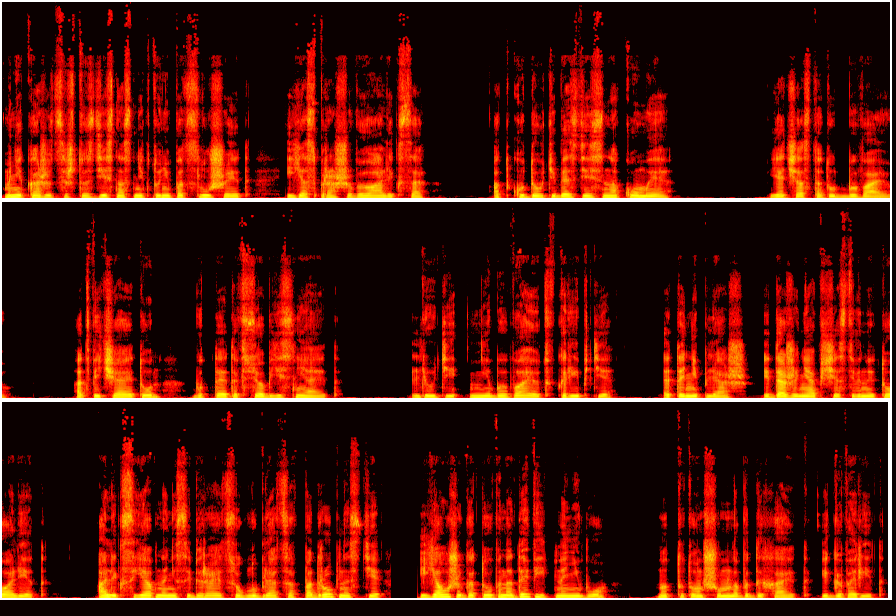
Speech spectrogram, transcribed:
Мне кажется, что здесь нас никто не подслушает, и я спрашиваю Алекса, «Откуда у тебя здесь знакомые?» «Я часто тут бываю», — отвечает он, будто это все объясняет. «Люди не бывают в крипте. Это не пляж и даже не общественный туалет». Алекс явно не собирается углубляться в подробности, и я уже готова надавить на него. Но тут он шумно выдыхает и говорит.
